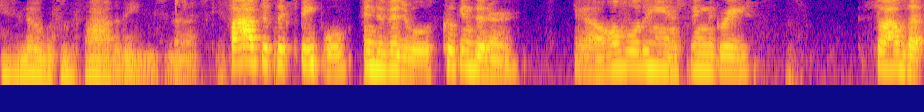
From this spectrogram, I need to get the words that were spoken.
He's a little with some father beans in the ice five to six people, individuals, cooking dinner. You know, all hold hands, sing the grace. So I was like,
